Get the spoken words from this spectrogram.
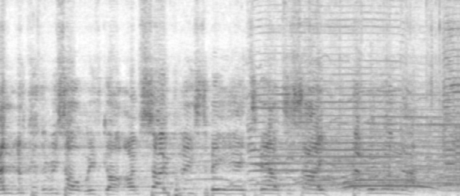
and look at the result we've got. I'm so pleased to be here to be able to say that we won that.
